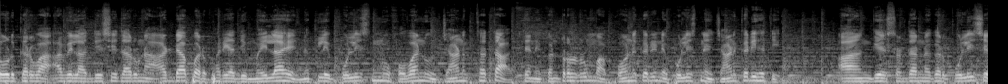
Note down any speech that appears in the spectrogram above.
તોડ કરવા આવેલા દેશી દારૂના અડ્ડા પર ફરિયાદી મહિલાએ નકલી પોલીસનું હોવાનું જાણ થતાં તેને કંટ્રોલ રૂમમાં ફોન કરીને પોલીસને જાણ કરી હતી. આ અંગે સરદારનગર પોલીસે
